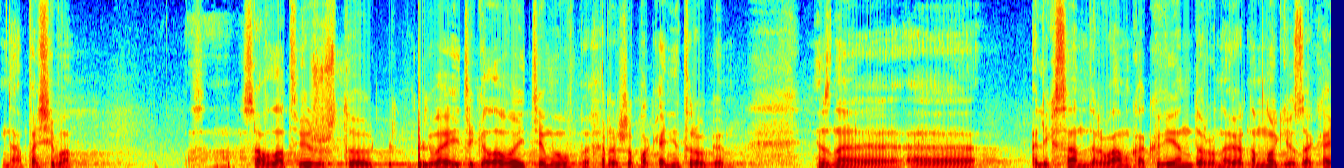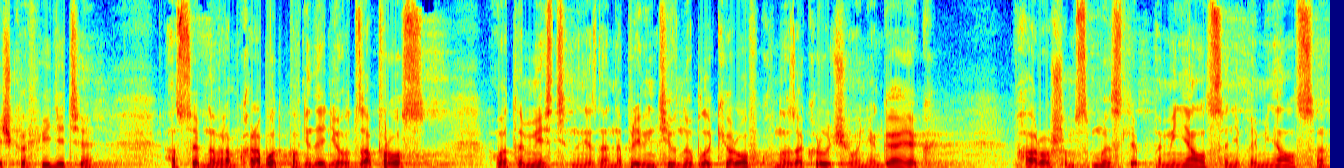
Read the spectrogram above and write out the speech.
Да, спасибо. Савлад, вижу, что киваете головой, тему хорошо, пока не трогаем. Не знаю, э, Александр, вам как вендору, наверное, многих заказчиков видите, особенно в рамках работы по внедрению, вот запрос в этом месте, ну, не знаю, на превентивную блокировку, на закручивание гаек в хорошем смысле поменялся, не поменялся?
